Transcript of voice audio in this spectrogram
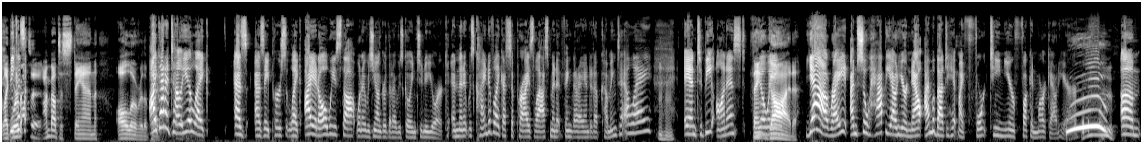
Like we're Because- about to, I'm about to stand all over the place. I gotta tell you, like, as as a person, like I had always thought when I was younger that I was going to New York, and then it was kind of like a surprise last minute thing that I ended up coming to LA. And to be honest, Mm-hmm. Thank knowing, God. Yeah, right. I'm so happy out here now. I'm about to hit my 14 year fucking mark out here. Um,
